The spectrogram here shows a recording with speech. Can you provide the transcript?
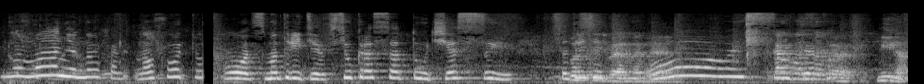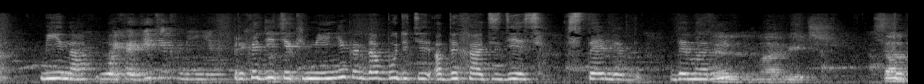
Ну, мани, ну, хани. Ну, фото. Вот, смотрите, всю красоту, часы. Смотрите. Ой, супер. зовут? Мина. Мина. Вот. Приходите к Мине. Приходите к Мине, когда будете отдыхать здесь, в Стелле де Мари. Тут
